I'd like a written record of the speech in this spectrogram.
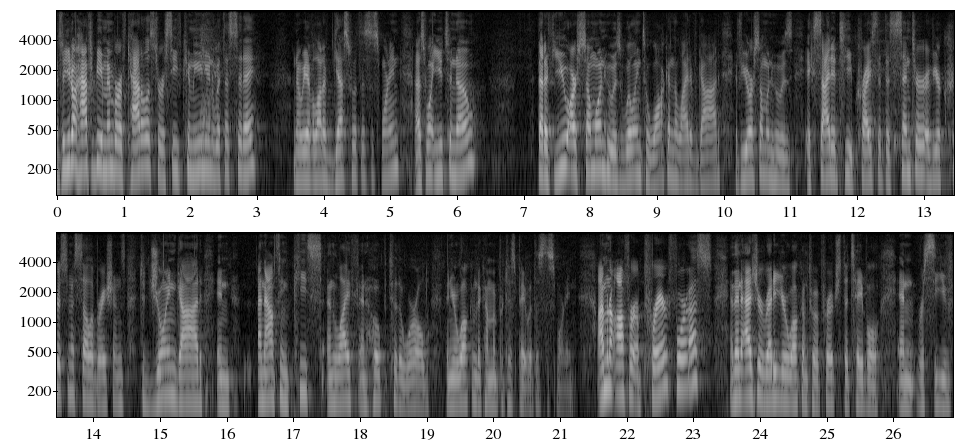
And so you don't have to be a member of Catalyst to receive communion with us today. I know we have a lot of guests with us this morning. I just want you to know that if you are someone who is willing to walk in the light of God, if you are someone who is excited to keep Christ at the center of your Christmas celebrations, to join God in announcing peace and life and hope to the world, then you're welcome to come and participate with us this morning. I'm going to offer a prayer for us, and then as you're ready, you're welcome to approach the table and receive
